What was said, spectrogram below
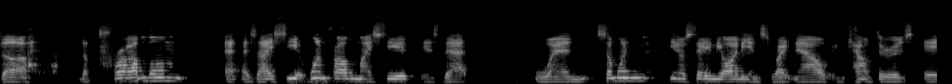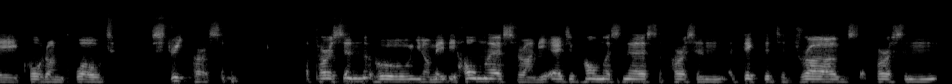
The the problem, as I see it, one problem I see it is that when someone, you know, say in the audience right now encounters a quote unquote street person, a person who you know may be homeless or on the edge of homelessness, a person addicted to drugs, a person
